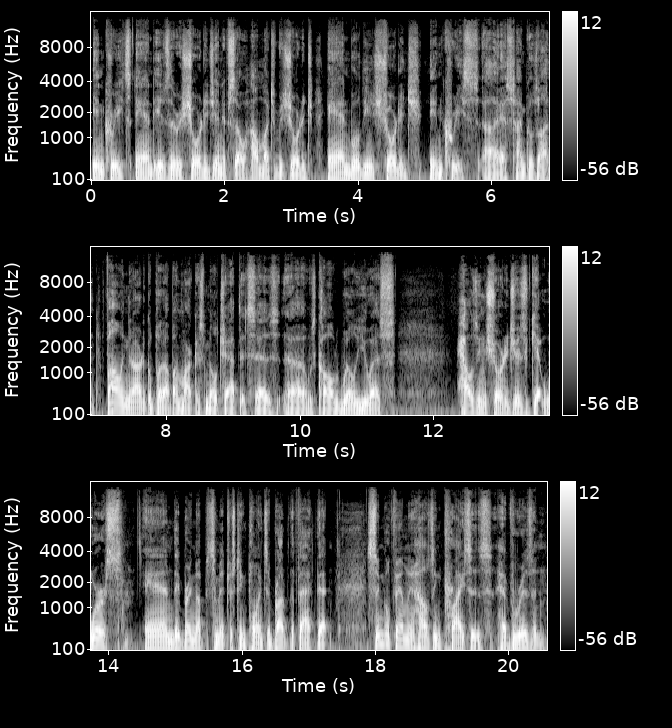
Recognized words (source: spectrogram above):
increase? And is there a shortage? And if so how much of a shortage? And will the shortage increase uh, as time goes on? Following an article put up on marcus millichap that says uh, was called will u.s housing shortages get worse? And they bring up some interesting points. It brought up the fact that single family housing prices have risen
